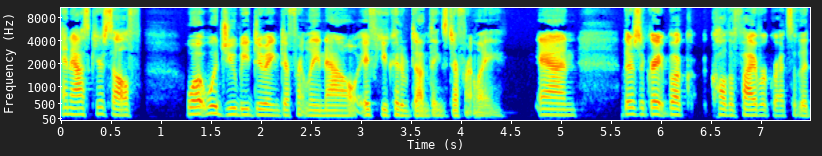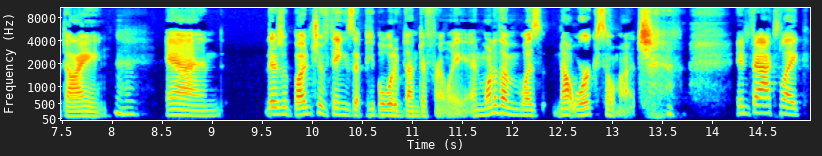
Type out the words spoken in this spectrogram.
and ask yourself, what would you be doing differently now if you could have done things differently? And there's a great book called The Five Regrets of the Dying. Mm-hmm. And there's a bunch of things that people would have done differently. And one of them was not work so much. in fact, like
